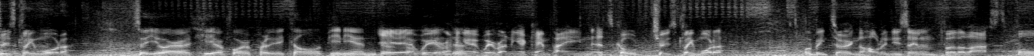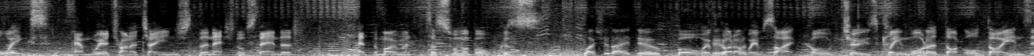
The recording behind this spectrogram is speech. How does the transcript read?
Choose clean water. So you are here for a political opinion? Yeah, we're running a we're running a campaign. It's called Choose Clean Water. We've been touring the whole of New Zealand for the last four weeks, and we're trying to change the national standard at the moment to swimmable. Because What should I do? well, we've got a website called choosecleanwater.org.nz,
